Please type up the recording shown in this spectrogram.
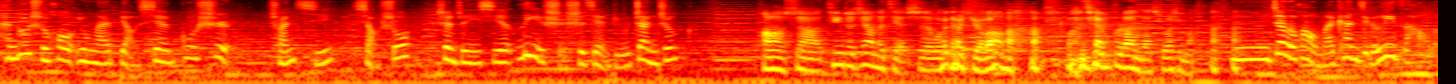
很多时候用来表现故事。传奇、小说，甚至一些历史事件，比如战争。庞老师啊，听着这样的解释，我有点绝望了，完全不知道你在说什么。嗯，这样的话，我们来看几个例子好了。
